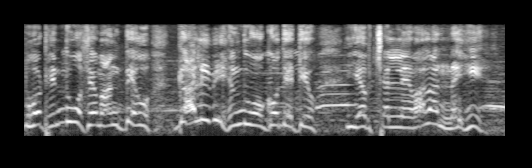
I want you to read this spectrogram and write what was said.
वोट हिंदुओं से मांगते हो गाली भी हिंदुओं को देते हो। ये अब चलने वाला नहीं है।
